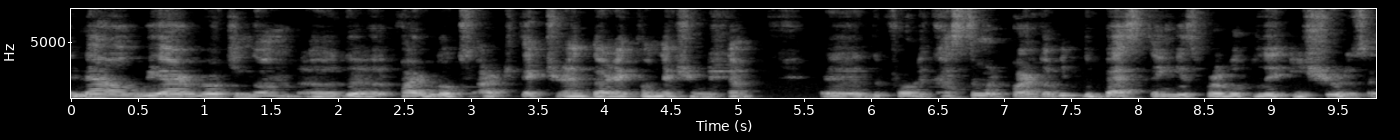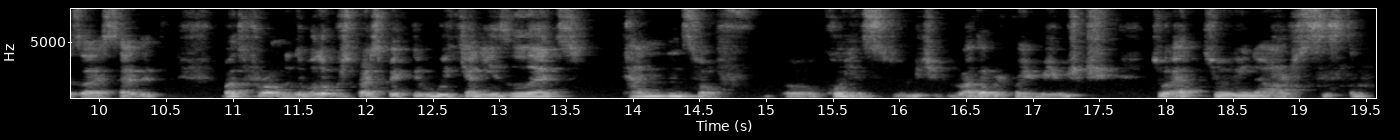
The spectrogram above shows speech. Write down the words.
And now we are working on uh, the Fireblocks architecture and direct connection with them. Uh, the, for the customer part of it, the best thing is probably insurance, as I said it. But from the developer's perspective, we can easily add tens of uh, coins, which whatever coin we wish to add to in our system.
